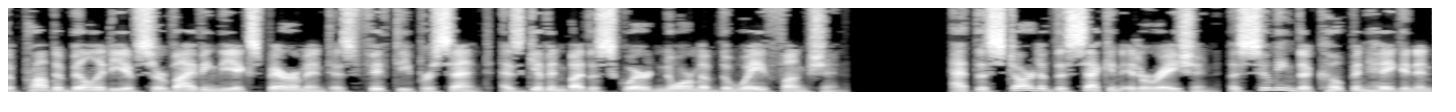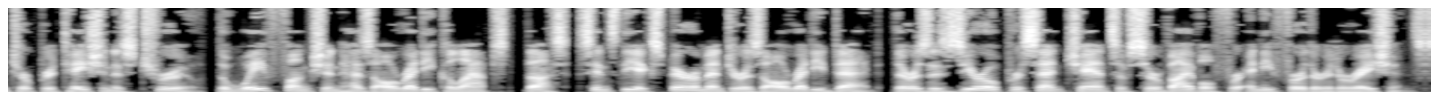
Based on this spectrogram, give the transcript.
the probability of surviving the experiment is 50%, as given by the squared norm of the wave function. At the start of the second iteration, assuming the Copenhagen interpretation is true, the wave function has already collapsed, thus, since the experimenter is already dead, there is a 0% chance of survival for any further iterations.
